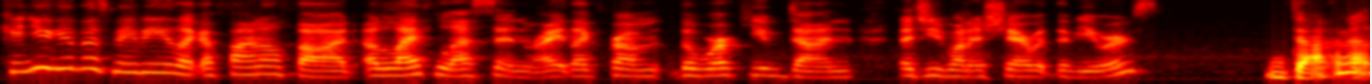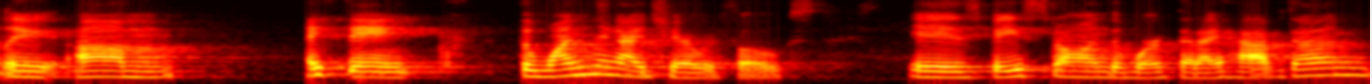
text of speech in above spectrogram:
can you give us maybe like a final thought, a life lesson, right? Like from the work you've done that you'd want to share with the viewers? Definitely. Um, I think the one thing I'd share with folks is based on the work that I have done,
